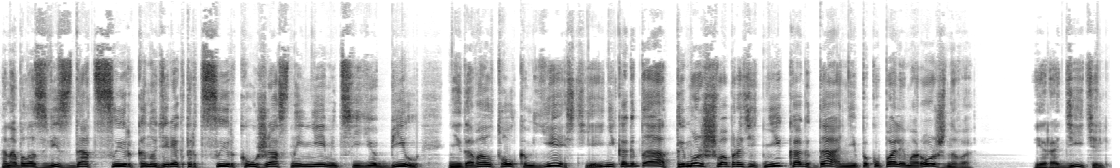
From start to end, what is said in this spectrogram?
Она была звезда цирка, но директор цирка, ужасный немец, ее бил, не давал толком есть. Ей никогда, ты можешь вообразить, никогда не покупали мороженого. И родитель,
